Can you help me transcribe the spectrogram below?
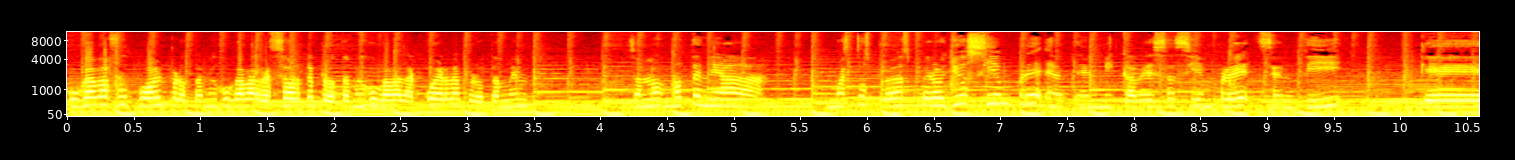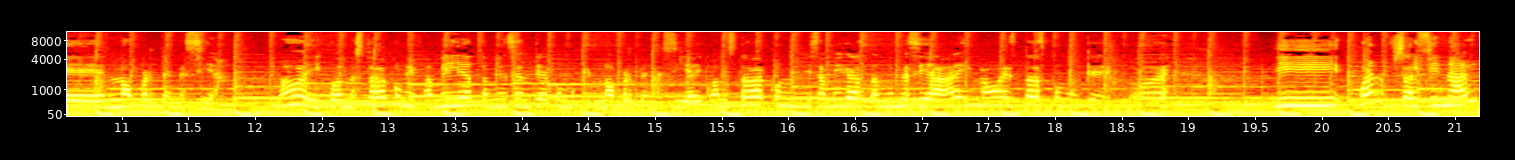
jugaba fútbol, pero también jugaba resorte, pero también jugaba la cuerda, pero también, o sea, no, no tenía como estos pruebas, pero yo siempre, en, en mi cabeza, siempre sentí que no pertenecía. ¿no? Y cuando estaba con mi familia también sentía como no pertenecía. Y cuando estaba con mis amigas también decía, ay, no, estás como que... Y bueno, pues al final,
